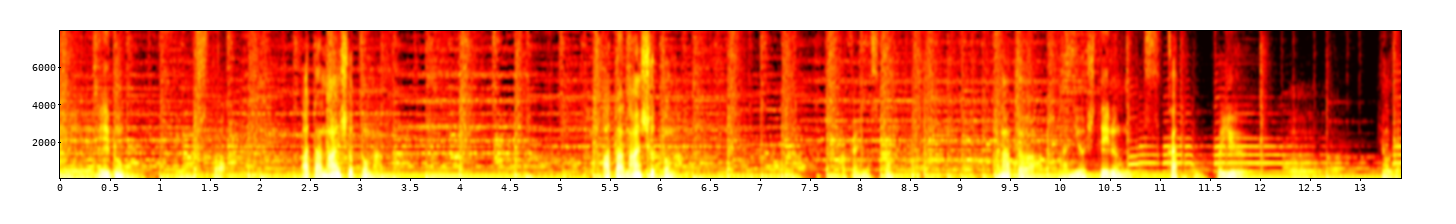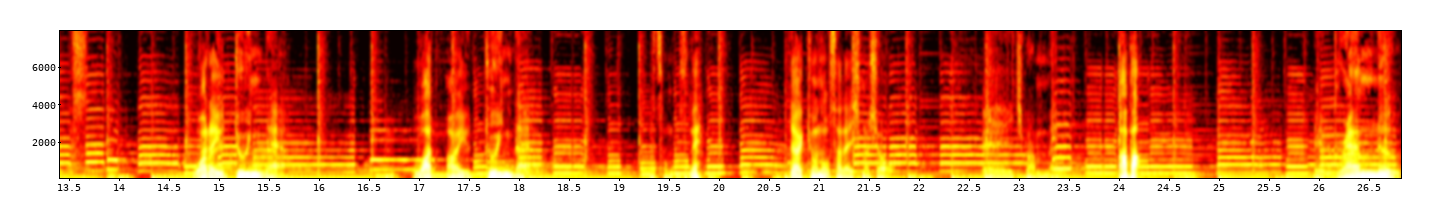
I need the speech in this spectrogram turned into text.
えー、例文を挙げますとあた何ショットなあた何ショットな？わかりますか？あなたは何をしているんですか？という表現です。What are you doing now? What are you doing now? 発音ですね。じゃあ今日のおさらいしましょう、えー、1番目。アバ、えー、brand new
